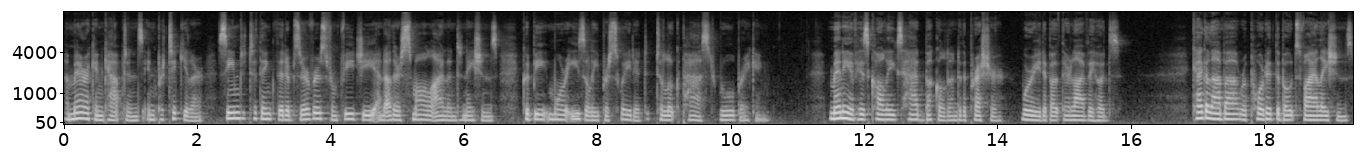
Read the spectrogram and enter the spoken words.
American captains, in particular, seemed to think that observers from Fiji and other small island nations could be more easily persuaded to look past rule breaking. Many of his colleagues had buckled under the pressure, worried about their livelihoods. Kagalaba reported the boat's violations,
